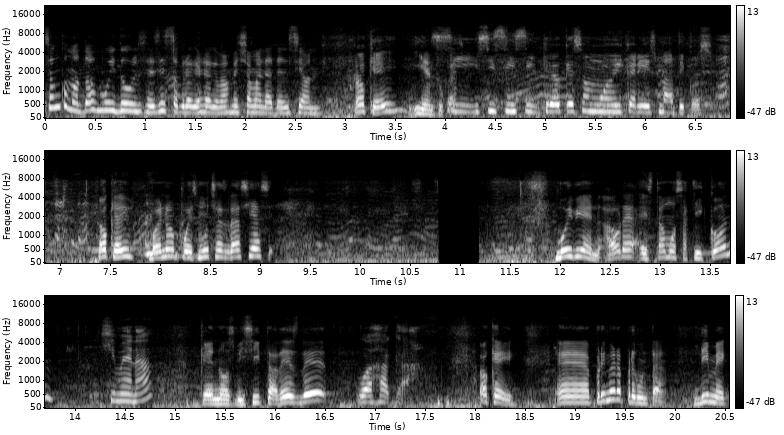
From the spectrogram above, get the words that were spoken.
son como todos muy dulces, eso creo que es lo que más me llama la atención. Ok, ¿y en tu caso? Sí, sí, sí, sí, creo que son muy carismáticos. Ok, bueno, pues muchas gracias. Muy bien, ahora estamos aquí con Jimena, que nos visita desde Oaxaca. Ok, eh, primera pregunta. Dime,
